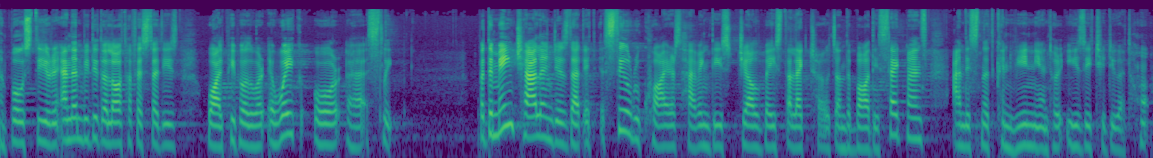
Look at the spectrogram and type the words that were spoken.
And both during, and then we did a lot of studies while people were awake or uh, asleep. But the main challenge is that it still requires having these gel-based electrodes on the body segments, and it's not convenient or easy to do at home.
